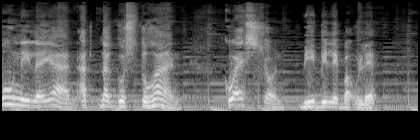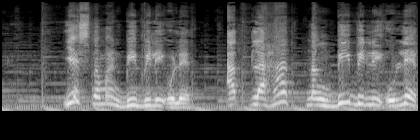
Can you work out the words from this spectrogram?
po nila yan at nagustuhan, question, bibili ba ulit? Yes naman, bibili ulit. At lahat ng bibili ulit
